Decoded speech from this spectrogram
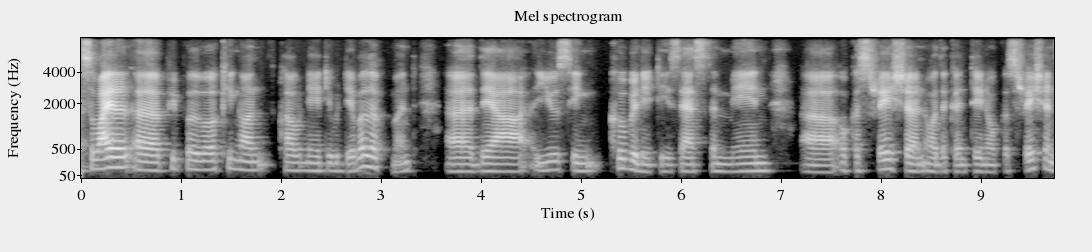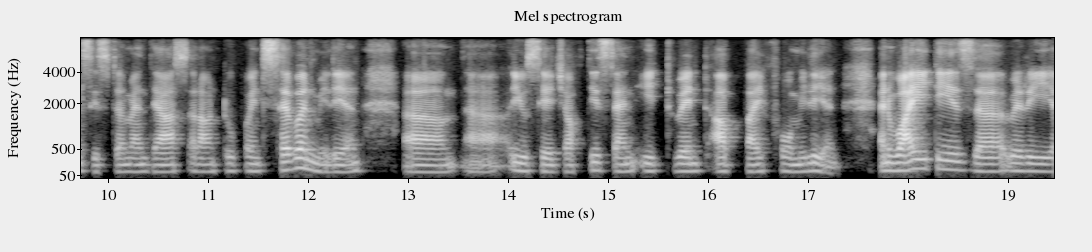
so while uh, people working on cloud native development, uh, they are using Kubernetes as the main uh, orchestration or the container orchestration system, and there's around 2.7 million um, uh, usage of this, and it went up by 4 million. And why it is uh, very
